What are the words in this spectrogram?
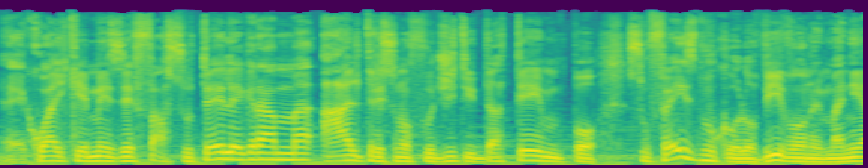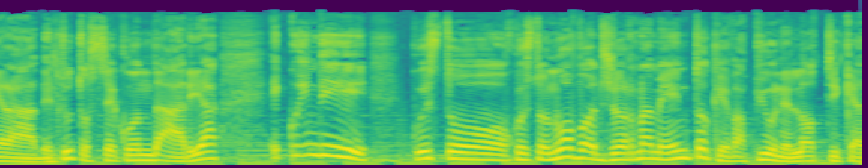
eh, qualche mese fa su Telegram, altri sono fuggiti da tempo su Facebook o lo vivono in maniera del tutto secondaria e quindi questo, questo nuovo aggiornamento che va più nell'ottica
